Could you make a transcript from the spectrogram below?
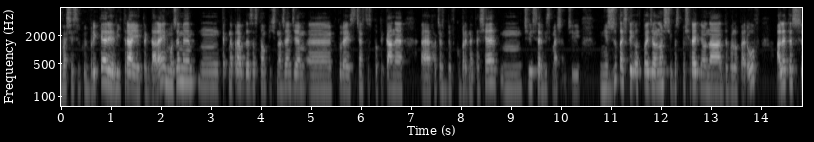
właśnie circuit breakery, retry i tak dalej, możemy mm, tak naprawdę zastąpić narzędziem, e, które jest często spotykane chociażby w Kubernetesie, mm, czyli Service Meshem, czyli nie zrzucać tej odpowiedzialności bezpośrednio na deweloperów, ale też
